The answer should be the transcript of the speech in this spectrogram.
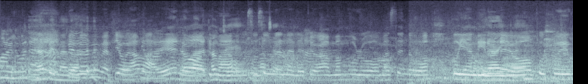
အရန်ပြင်မှန်းသွားပြီလို့ရမ်းပင်မှန်ပြန်တော့ပြန်ပြန်ပျော်ရပါတယ်တော့ဒီမှာဆူဆူရဲနဲ့လည်းပျော်ရမမိုရိုမစင်တို့ကိုရန်လေးနဲ့ရောဖူဖွေးဝ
